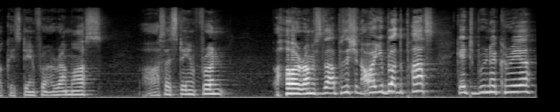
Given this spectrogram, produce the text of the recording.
Okay, stay in front of Ramos. Ah, oh, I stay in front. Oh, Ramos is out of position. Oh, you blocked the pass. Get to Bruno Correa.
